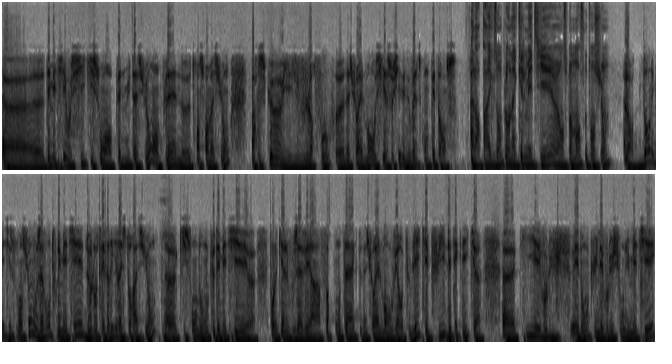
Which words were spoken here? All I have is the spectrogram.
Euh, des métiers aussi qui sont en pleine mutation, en pleine euh, transformation, parce qu'il leur faut euh, naturellement aussi associer des nouvelles compétences. Alors par exemple, on a quel métier euh, en ce moment sous tension? Alors, dans les métiers sous tension, nous avons tous les métiers de l'hôtellerie-restauration, euh, qui sont donc des métiers euh, pour lesquels vous avez un fort contact naturellement ouvert au public, et puis des techniques euh, qui évoluent, et donc une évolution du métier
